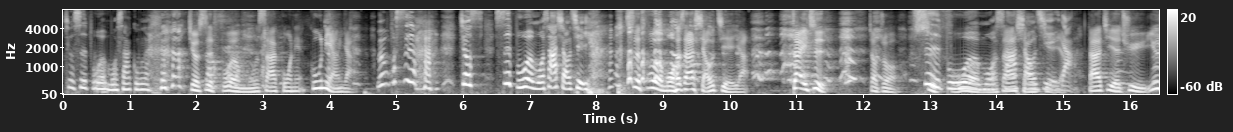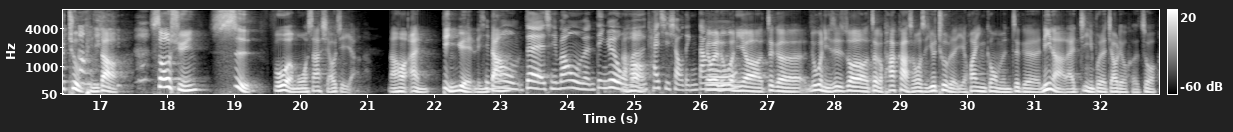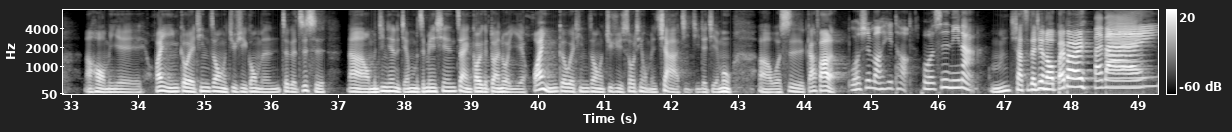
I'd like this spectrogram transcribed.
就是福尔摩沙姑娘，就是福尔摩沙姑娘姑娘呀，不不是啊，就是是福尔摩沙小姐呀，是福尔摩沙小姐呀。再一次叫做是福尔摩沙小姐呀。呀。大家记得去 YouTube 频道搜寻“是福尔摩沙小姐呀”，然后按订阅铃请帮铛。我们对，请帮我们订阅我们，开启小铃铛哦。各位，如果你有这个，如果你是做这个 Podcast 或是 YouTube 的，也欢迎跟我们这个 Nina 来进一步的交流合作。然后我们也欢迎各位听众继续跟我们这个支持。那我们今天的节目这边先暂告一个段落，也欢迎各位听众继续收听我们下几集的节目。啊、我是嘎发了，我是 Mojito，我是 Nina，，我们下次再见喽，拜拜。拜拜。拜。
